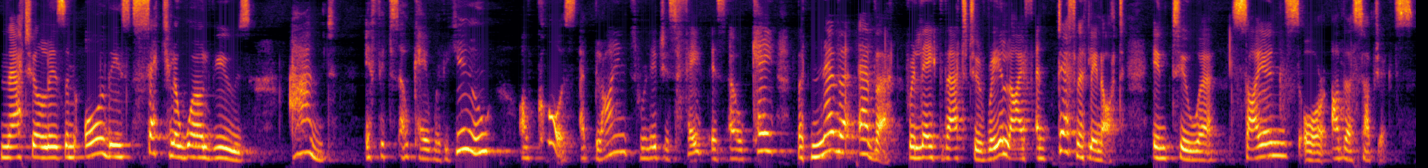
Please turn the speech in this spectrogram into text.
naturalism, all these secular worldviews. And if it's okay with you, of course, a blind religious faith is okay, but never ever relate that to real life and definitely not into uh, science or other subjects.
